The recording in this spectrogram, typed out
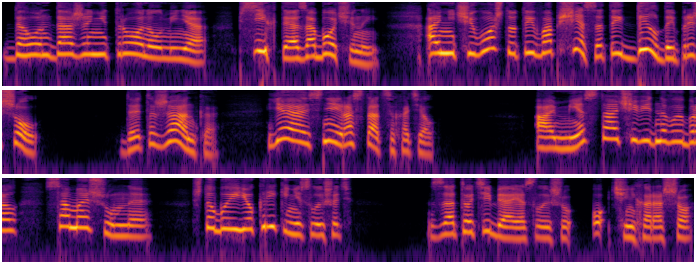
Да он даже не тронул меня. Псих ты озабоченный. А ничего, что ты вообще с этой дылдой пришел. Да это Жанка. Я с ней расстаться хотел. А место, очевидно, выбрал самое шумное, чтобы ее крики не слышать. Зато тебя я слышу очень хорошо.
